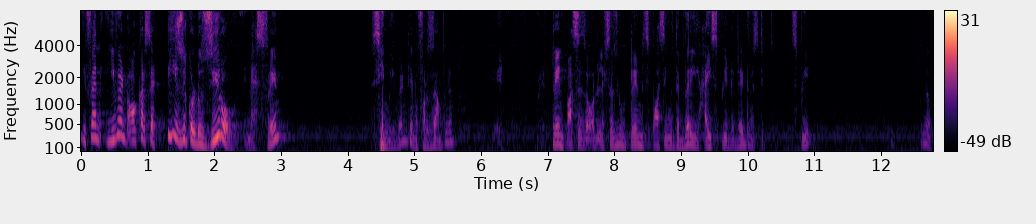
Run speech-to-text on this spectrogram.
If an event occurs at t is equal to 0 in S frame, same event, you know, for example, train passes or let us assume train is passing with a very high speed, relativistic speed, you know,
